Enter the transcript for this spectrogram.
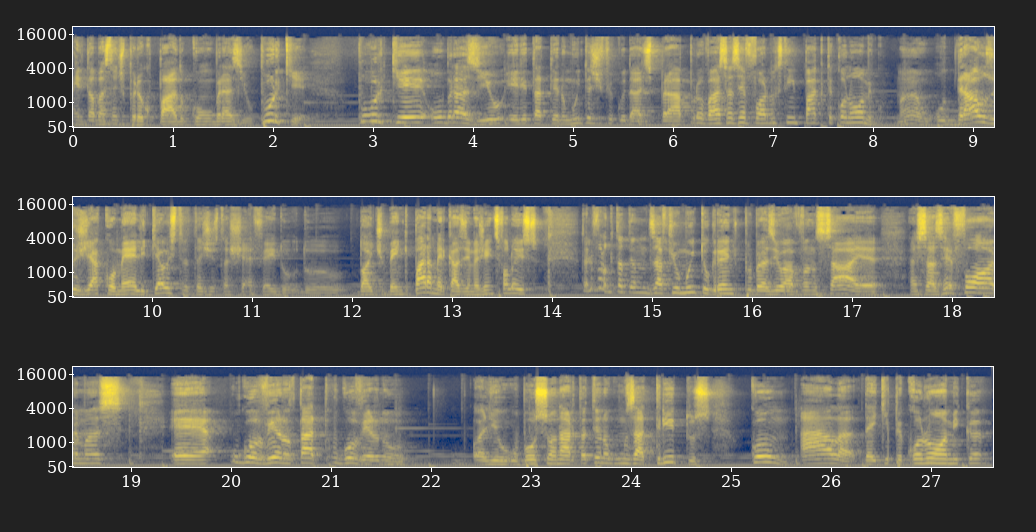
ele está bastante preocupado com o Brasil. Por quê? Porque o Brasil ele está tendo muitas dificuldades para aprovar essas reformas que têm impacto econômico. Né? O Drauzio Giacomelli, que é o estrategista-chefe aí do, do Deutsche Bank para mercados emergentes, falou isso. Então ele falou que está tendo um desafio muito grande para o Brasil avançar é, essas reformas. É, o governo tá, o governo ali, o Bolsonaro está tendo alguns atritos com a ala da equipe econômica.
